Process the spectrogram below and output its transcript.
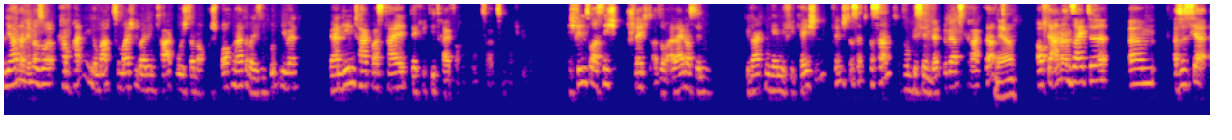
Und die haben dann immer so Kampagnen gemacht, zum Beispiel bei dem Tag, wo ich dann auch gesprochen hatte, bei diesem Kundenevent. Wer an dem Tag was teilt, der kriegt die dreifache Punktzahl zum Beispiel. Ich finde sowas nicht schlecht. Also allein aus dem Gedanken Gamification finde ich das interessant. So ein bisschen Wettbewerbscharakter. Ja. Auf der anderen Seite, ähm, also es ist ja,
